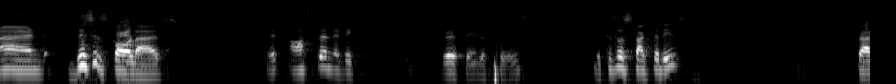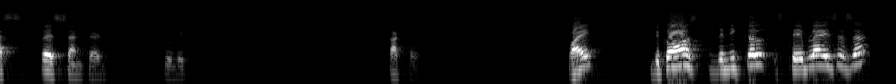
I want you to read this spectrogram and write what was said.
and this is called as an austenitic grade stainless steels. The crystal structure is face, face centered cubic structures. Why? Because the nickel stabilizes a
